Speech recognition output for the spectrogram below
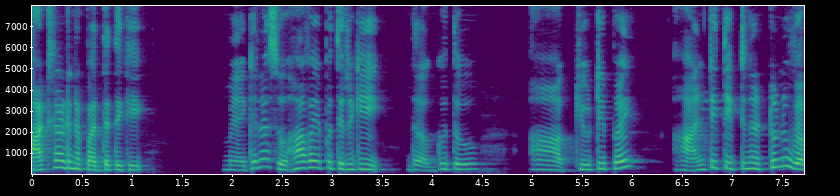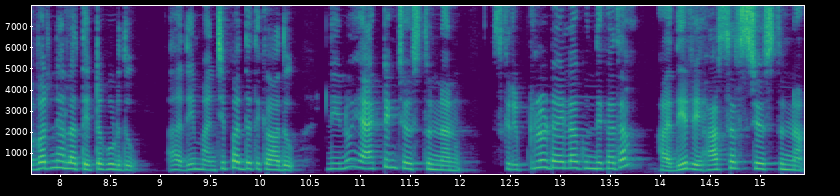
మాట్లాడిన పద్ధతికి. మేఘన సుహా వైపు తిరిగి దగ్గుతూ ఆ క్యూటీపై ఆంటీ తిట్టినట్టు నువ్వెవరిని అలా తిట్టకూడదు. అది మంచి పద్ధతి కాదు. నేను యాక్టింగ్ చేస్తున్నాను. స్క్రిప్ట్లో డైలాగ్ ఉంది కదా అది రిహార్సల్స్ చేస్తున్నా.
